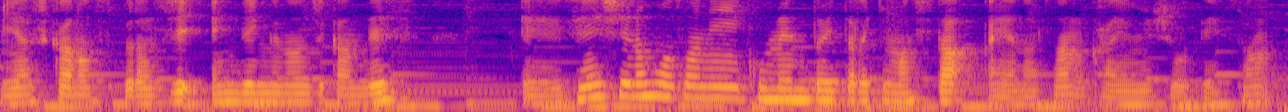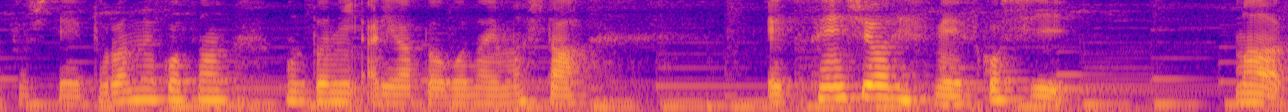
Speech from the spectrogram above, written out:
宮鹿のスプラジエンディングの時間です。えー、先週の放送にコメントいただきました、あやなさん、かよみ商店さん、そしてトラネコさん、本当にありがとうございました。えっと、先週はですね、少し、まあ、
